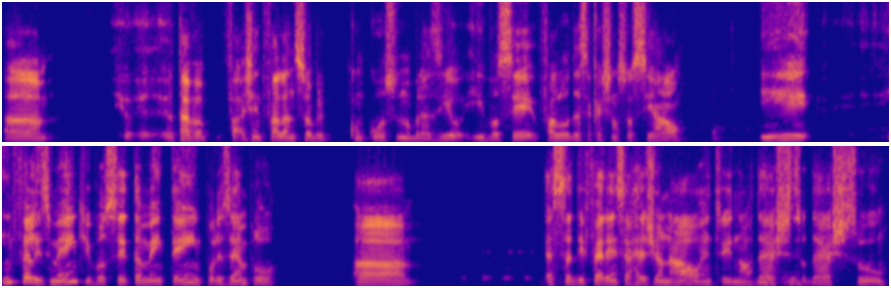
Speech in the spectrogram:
Uh, eu estava a gente falando sobre concurso no Brasil e você falou dessa questão social e infelizmente você também tem, por exemplo, uh, essa diferença regional entre Nordeste, uhum. Sudeste, Sul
